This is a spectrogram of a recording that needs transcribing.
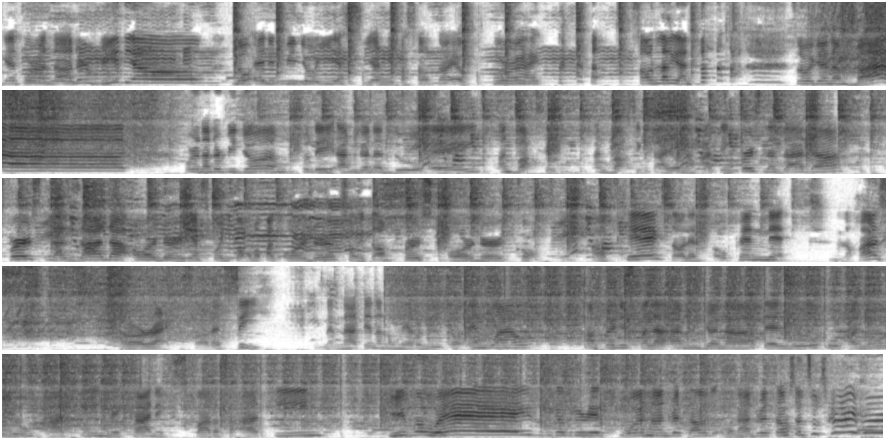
again for another video. No edit video. Yes, yan, may pa-sound tayo. Alright. sound lang yan. so again, I'm back for another video. Um, today, I'm gonna do a unboxing. Unboxing tayo ng ating first Lazada first Lazada order. Yes po, hindi ko ako mapag-order. So, ito ang first order ko. Okay, so let's open it. Malakas. Alright, so let's see. Tignan natin anong meron dito. And while after this pala, I'm gonna tell you kung ano yung ating mechanics para sa ating giveaway. So because we reached 100,000 100,000 subscriber.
